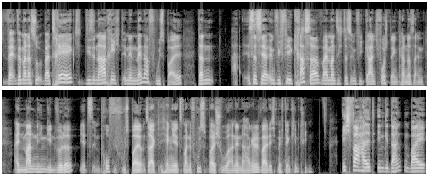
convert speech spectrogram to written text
wenn, wenn man das so überträgt, diese Nachricht in den Männerfußball, dann ist es ja irgendwie viel krasser, weil man sich das irgendwie gar nicht vorstellen kann, dass ein, ein Mann hingehen würde, jetzt im Profifußball und sagt, ich hänge jetzt meine Fußballschuhe an den Nagel, weil ich möchte ein Kind kriegen. Ich war halt in Gedanken bei,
